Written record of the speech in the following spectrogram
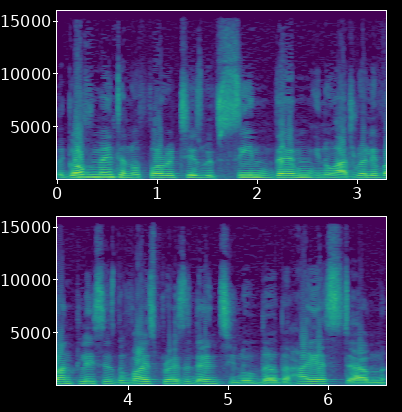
the government and authorities we've seen them you know at relevant places. The vice president you know the the highest um,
